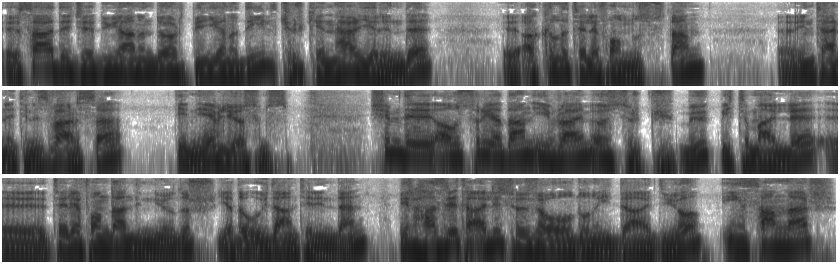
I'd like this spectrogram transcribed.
E, sadece dünyanın dört bir yanı değil, Türkiye'nin her yerinde e, akıllı telefonunuzdan e, internetiniz varsa dinleyebiliyorsunuz. Şimdi Avusturya'dan İbrahim Öztürk büyük bir ihtimalle e, telefondan dinliyordur ya da uydu anteninden. Bir Hazreti Ali sözü olduğunu iddia ediyor. İnsanlar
